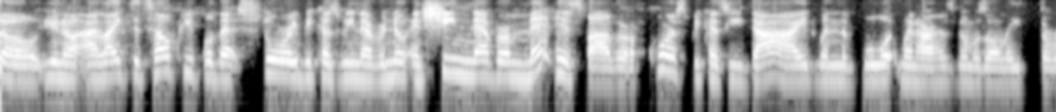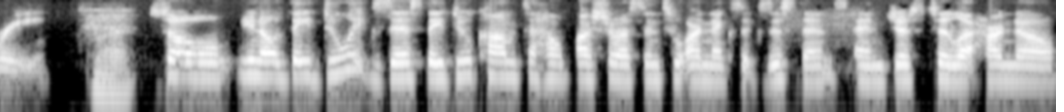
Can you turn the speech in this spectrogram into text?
So, you know, I like to tell people that story because we never knew. And she never met his father, of course, because he died when the boy when her husband was only three. Right. So, you know, they do exist. They do come to help usher us into our next existence. And just to let her know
